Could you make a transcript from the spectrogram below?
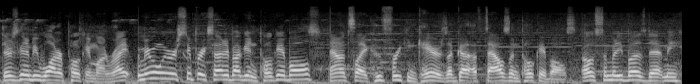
there's gonna be water Pokemon, right? Remember we were super excited about getting Pokeballs? Now it's like, who freaking cares? I've got a thousand Pokeballs. Oh, somebody buzzed at me.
